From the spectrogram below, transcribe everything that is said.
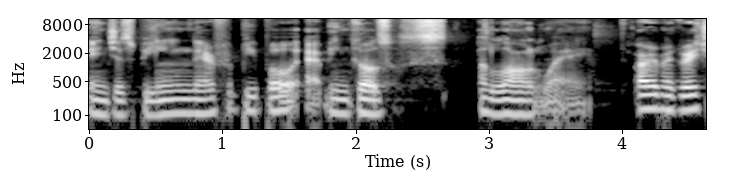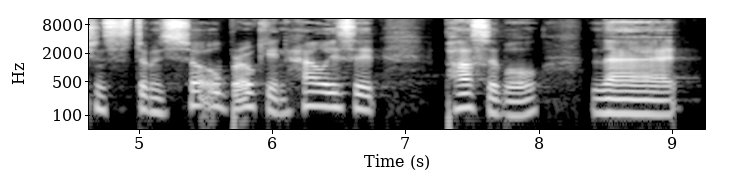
and just being there for people, I mean, goes a long way. Our immigration system is so broken. How is it possible that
